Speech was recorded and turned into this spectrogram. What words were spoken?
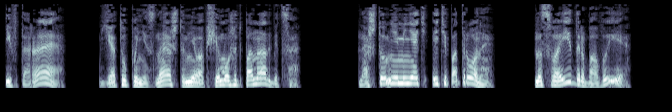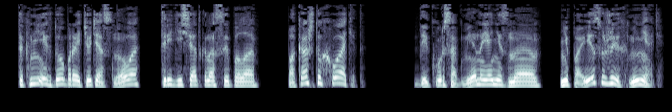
И вторая, я тупо не знаю, что мне вообще может понадобиться. На что мне менять эти патроны? На свои дробовые? Так мне их добрая тетя снова три десятка насыпала. Пока что хватит. Да и курс обмена я не знаю, не по весу же их менять.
